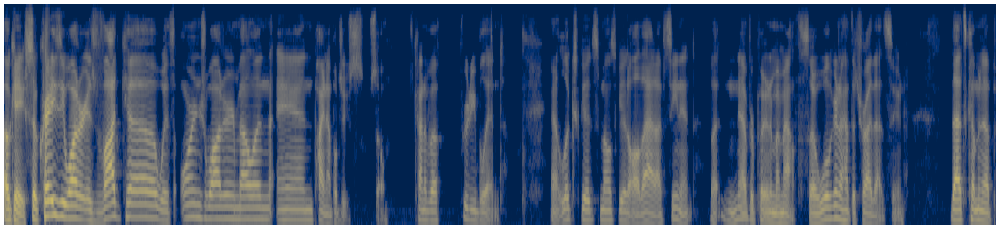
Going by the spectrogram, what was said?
Okay, so crazy water is vodka with orange water, watermelon and pineapple juice. So kind of a fruity blend. And it looks good, smells good, all that. I've seen it, but never put it in my mouth. So we're gonna have to try that soon that's coming up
